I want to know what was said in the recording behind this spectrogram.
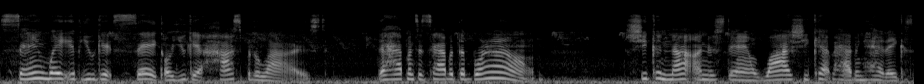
Same way if you get sick or you get hospitalized. That happened to Tabitha Brown. She could not understand why she kept having headaches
